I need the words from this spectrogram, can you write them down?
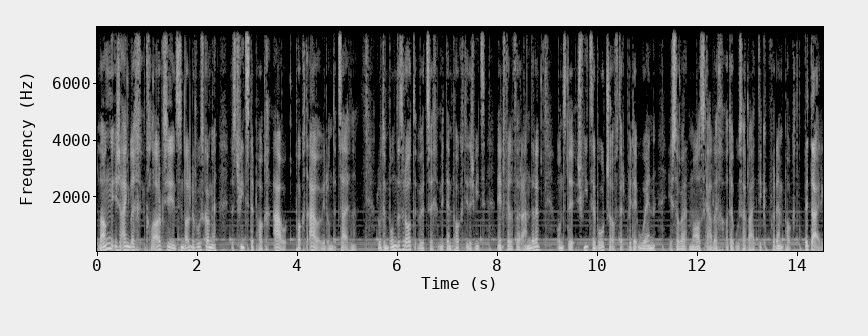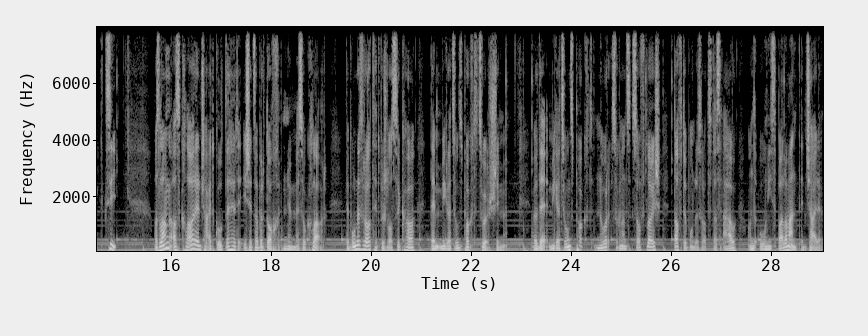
Lang ist eigentlich klar gewesen, sind alle davon ausgegangen, dass die Schweiz den Pakt auch, Pakt auch wird unterzeichnen. Laut dem Bundesrat wird sich mit dem Pakt in der Schweiz nicht viel verändern und der Schweizer Botschafter bei der UN ist sogar maßgeblich an der Ausarbeitung von dem Pakt beteiligt gewesen. Was lange als klarer Entscheid gegolten hat, ist jetzt aber doch nicht mehr so klar. Der Bundesrat hat beschlossen, dem Migrationspakt zuzustimmen. Weil der Migrationspakt nur sogenanntes Softlaw ist, darf der Bundesrat das auch und ohne das Parlament entscheiden.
